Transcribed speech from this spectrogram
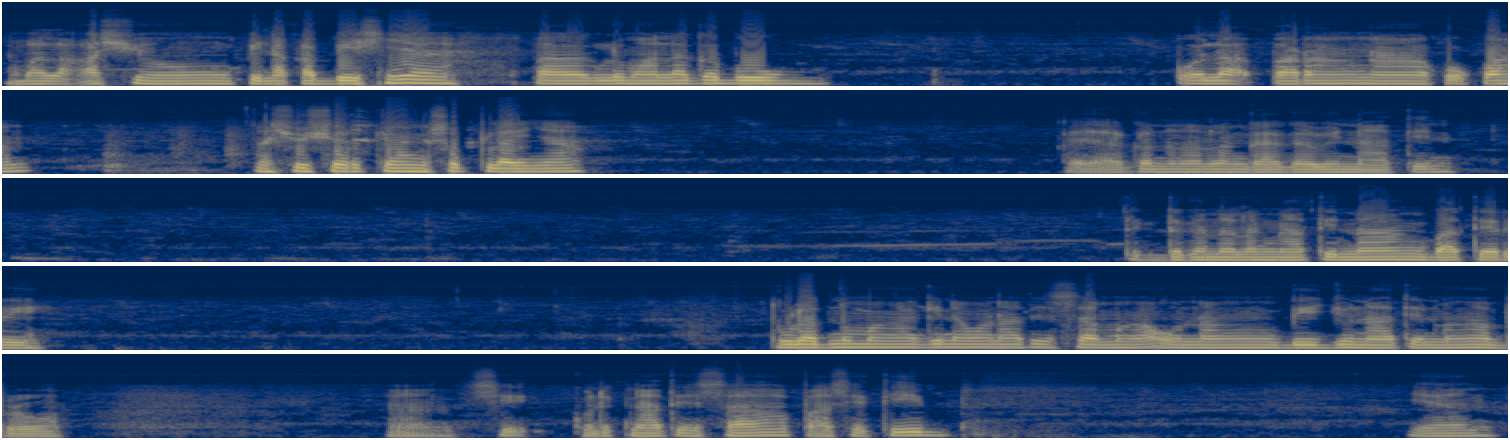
malakas yung pinaka base niya. Pag lumalagabog wala parang nakukuan. Nasushort yung supply niya. Kaya ganoon na lang gagawin natin. Dagdagan na lang natin ng battery. Tulad ng mga ginawa natin sa mga unang video natin mga bro. Yan, si, connect natin sa positive. Yan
